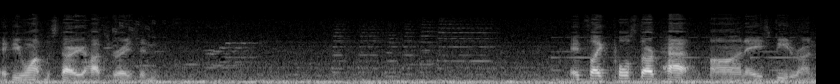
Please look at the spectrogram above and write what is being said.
If you want the star, you have to race in. It's like Polestar Pat on a speed run.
